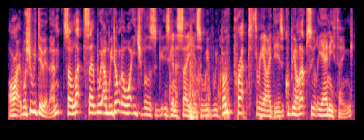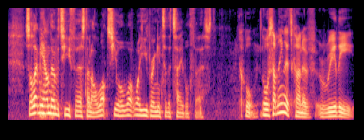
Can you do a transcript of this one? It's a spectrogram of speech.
All right, well, should we do it then? So let's, uh, we, and we don't know what each of us is going to say here. So we've, we've both prepped three ideas. It could be on absolutely anything. So let me hand over to you first, and all. What's your what? What are you bringing to the table first? Cool. Well, something that's kind of really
